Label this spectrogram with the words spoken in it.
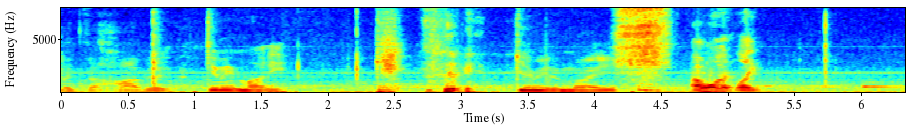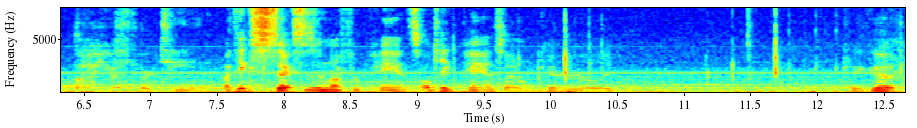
Like the Hobbit. Give me money. Give me the money. I want like. Oh, you have 13. I think six is enough for pants. I'll take pants. I don't care really. Okay, good.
